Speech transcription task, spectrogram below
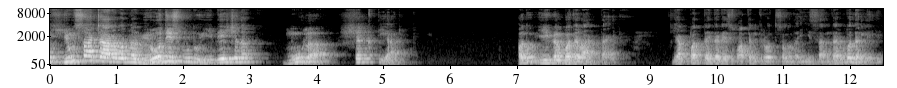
ಹಿಂಸಾಚಾರವನ್ನು ವಿರೋಧಿಸುವುದು ಈ ದೇಶದ ಮೂಲ ಶಕ್ತಿಯಾಗಿತ್ತು. ಅದು ಈಗ ಬದಲಾಗ್ತಾ ಇದೆ. ಎಪ್ಪತ್ತೈದನೇ ಸ್ವಾತಂತ್ರ್ಯೋತ್ಸವದ ಈ ಸಂದರ್ಭದಲ್ಲಿ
